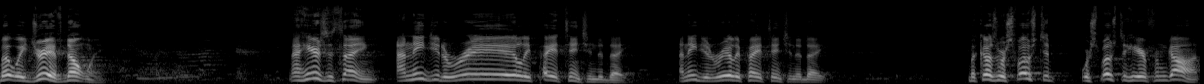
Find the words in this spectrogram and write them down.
but we drift, don't we? Now, here's the thing I need you to really pay attention today. I need you to really pay attention today. Because we're supposed to, we're supposed to hear from God.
